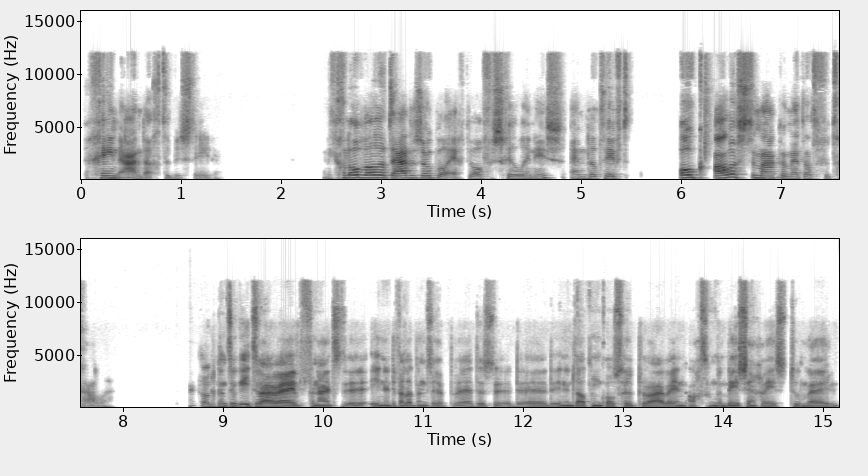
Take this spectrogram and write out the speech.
geen aandacht te besteden. En ik geloof wel dat daar dus ook wel echt wel verschil in is. En dat heeft ook alles te maken met dat vertrouwen ook natuurlijk iets waar wij vanuit de, in de Development Hub, hè, dus de, de, in de Development Hub, waar we in achtergrond mee bezig zijn geweest toen wij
